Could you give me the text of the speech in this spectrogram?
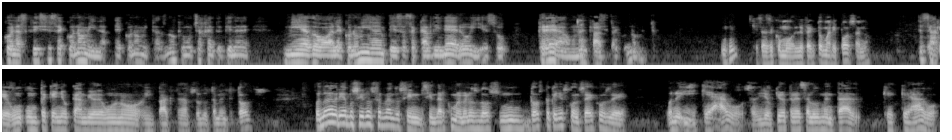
con las crisis económicas, ¿no? Que mucha gente tiene miedo a la economía, empieza a sacar dinero y eso crea una crisis económica. Quizás es como el efecto mariposa, ¿no? Exacto. que un, pequeño cambio de uno impacta en absolutamente todos. Pues no deberíamos irnos, Fernando, sin, sin dar como al menos dos, dos pequeños consejos de, bueno, ¿y qué hago? O sea, yo quiero tener salud mental, ¿qué, qué hago?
